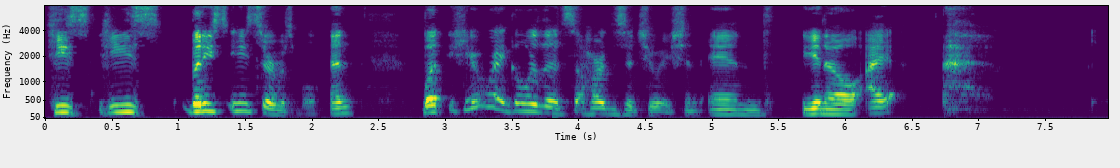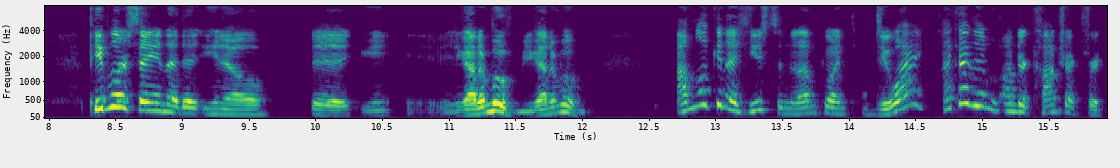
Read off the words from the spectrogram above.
he's he's but he's he's serviceable. And but here where I go with the Harden situation, and you know, I people are saying that it, you know uh, you, you got to move him, you got to move him. I'm looking at Houston and I'm going, do I? I got him under contract for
